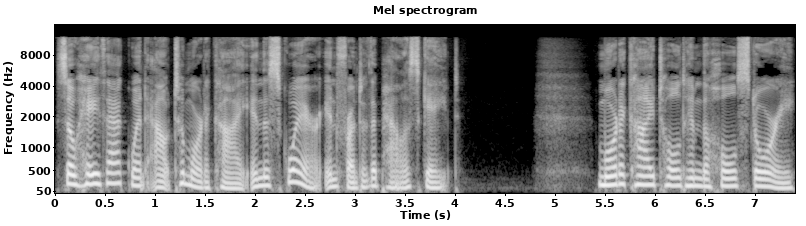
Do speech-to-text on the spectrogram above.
So Hathach went out to Mordecai in the square in front of the palace gate. Mordecai told him the whole story,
